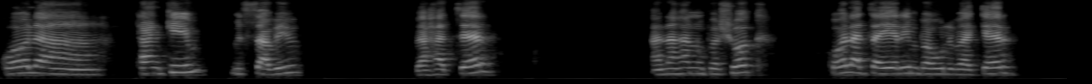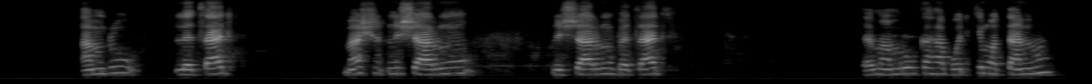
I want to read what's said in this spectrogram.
כל הטנקים מסביב, בחצר, אנחנו בשוק, כל הצעירים באו לבקר, עמדו לצד, מה שנשארנו, נשארנו בצד, הם אמרו ככה, בודקים אותנו,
